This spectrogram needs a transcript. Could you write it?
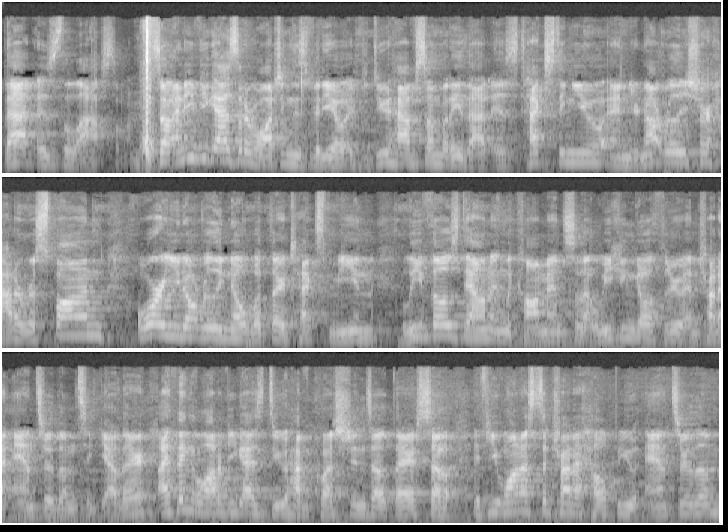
that is the last one. So any of you guys that are watching this video, if you do have somebody that is texting you and you're not really sure how to respond or you don't really know what their texts mean, leave those down in the comments so that we can go through and try to answer them together. I think a lot of you guys do have questions out there, so if you want us to try to help you answer them,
